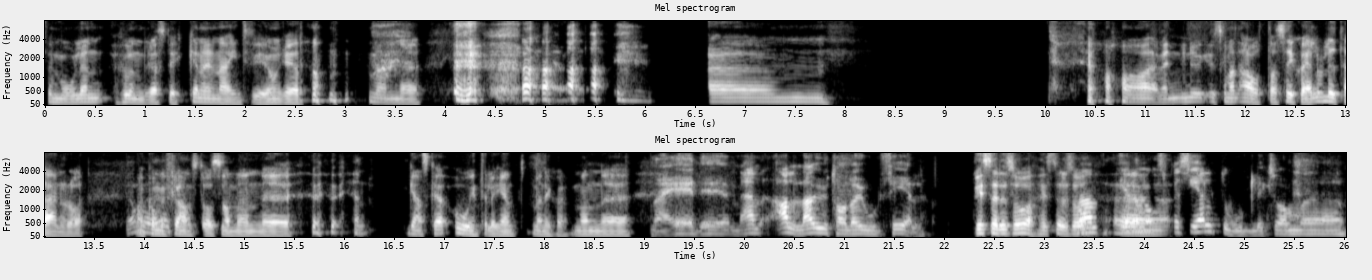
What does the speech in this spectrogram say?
Förmodligen hundra stycken i den här intervjun redan. Men eh, ehm, ja, men nu ska man outa sig själv lite här nu då. Ja, Man kommer framstå som en, eh, en ganska ointelligent människa. Men eh, Nej, det, men alla uttalar ord fel. visst är det så. Visst är det så. Men är det Eh, något speciellt ord liksom? eh,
